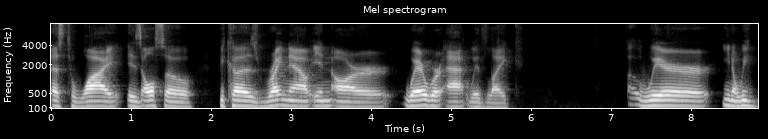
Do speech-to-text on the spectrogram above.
as to why is also because right now in our where we're at with like where you know we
